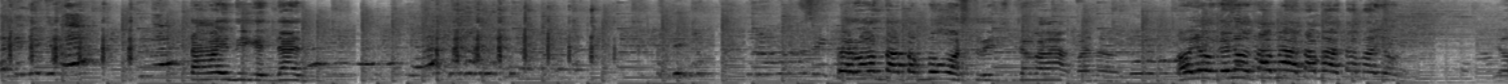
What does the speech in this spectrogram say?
Ay, ganyan, di ba? Di ba? Tanga, hindi ganyan. Pero ang tatakbong ostrich sa mga, paano? Oh, yun, gano'n, tama, tama, tama yun. Yun.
